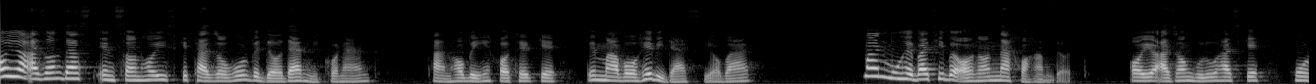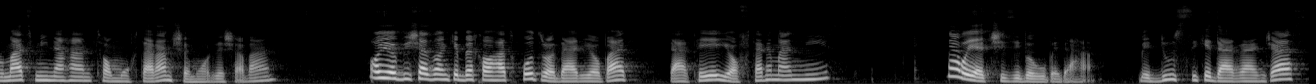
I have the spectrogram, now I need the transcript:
آیا از آن دست انسانهایی است که تظاهر به دادن می‌کنند؟ تنها به این خاطر که به مواهبی دست یابند من موهبتی به آنان نخواهم داد. آیا از آن گروه است که حرمت می نهند تا محترم شمرده شوند؟ آیا بیش از آن که بخواهد خود را دریابد در پی یافتن من نیست؟ نباید چیزی به او بدهم. به دوستی که در رنج است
